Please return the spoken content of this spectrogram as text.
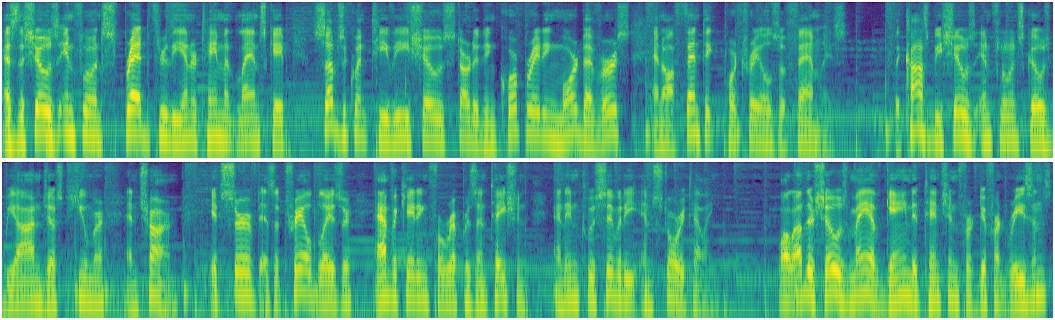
As the show's influence spread through the entertainment landscape, subsequent TV shows started incorporating more diverse and authentic portrayals of families. The Cosby Show's influence goes beyond just humor and charm. It served as a trailblazer advocating for representation and inclusivity in storytelling. While other shows may have gained attention for different reasons,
